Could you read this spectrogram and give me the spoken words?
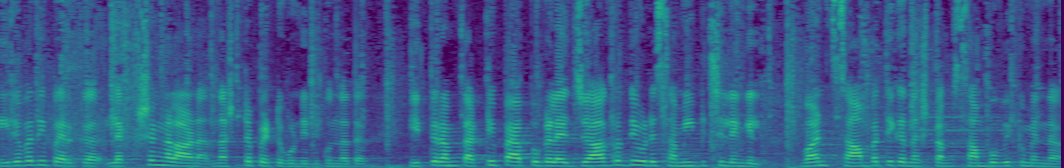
നിരവധി പേർക്ക് ലക്ഷങ്ങളാണ് നഷ്ടപ്പെട്ടുകൊണ്ടിരിക്കുന്നത്. ഇത്തരം തട്ടിപ്പാപ്പുകളെ ജാഗ്രതയോടെ സമീപിച്ചില്ലെങ്കിൽ വൻ സാമ്പത്തിക നഷ്ടം സംഭവിക്കുമെന്ന്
